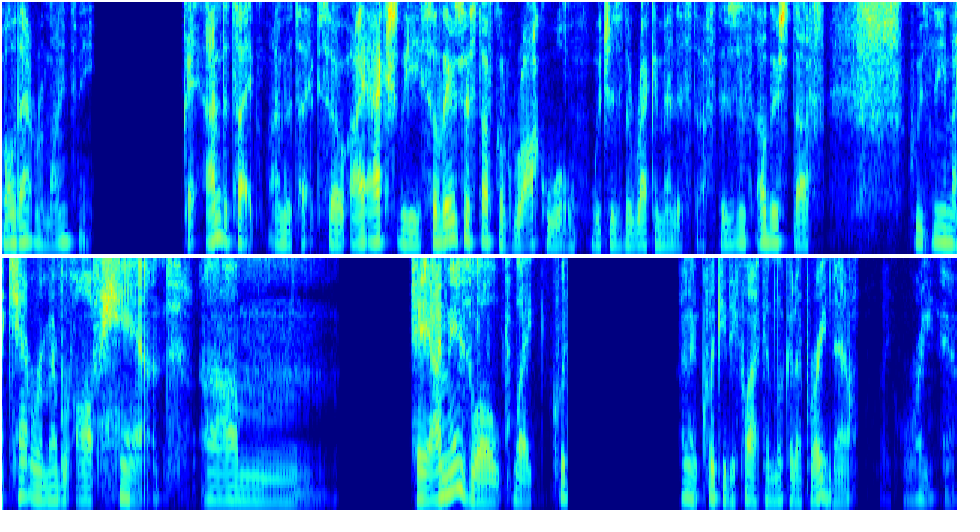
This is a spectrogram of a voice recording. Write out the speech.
oh, that reminds me. Okay, I'm the type. I'm the type. So I actually so there's this stuff called rock wool, which is the recommended stuff. There's this other stuff whose name I can't remember offhand. Um, hey, I may as well like click. I'm gonna clickety clack and look it up right now. Like right now.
